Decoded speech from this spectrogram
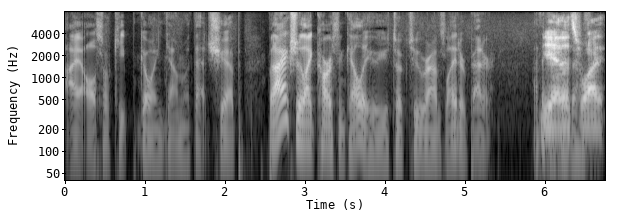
I also keep going down with that ship. But I actually like Carson Kelly, who you took two rounds later, better. I think. Yeah, that's have... why.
